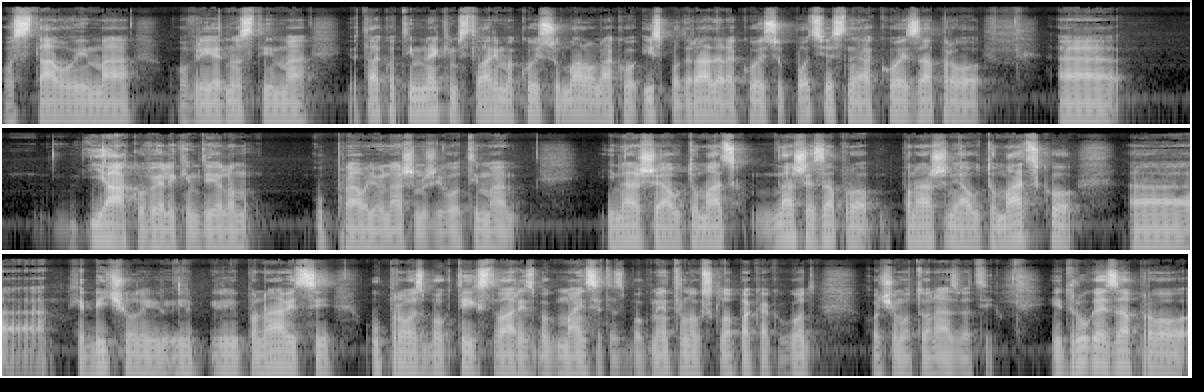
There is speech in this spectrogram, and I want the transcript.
o stavovima, o vrijednostima i o tako tim nekim stvarima koji su malo onako ispod radara, koje su podsvjesne, a koje zapravo jako velikim dijelom upravljaju našim životima i naše automatsko, naše zapravo ponašanje automatsko, uh, habitual ili, ili po navici, upravo zbog tih stvari, zbog mindseta, zbog mentalnog sklopa, kako god hoćemo to nazvati. I druga je zapravo,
